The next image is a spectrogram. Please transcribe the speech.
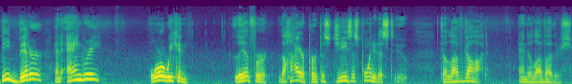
be bitter and angry, or we can live for the higher purpose Jesus pointed us to to love God and to love others,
